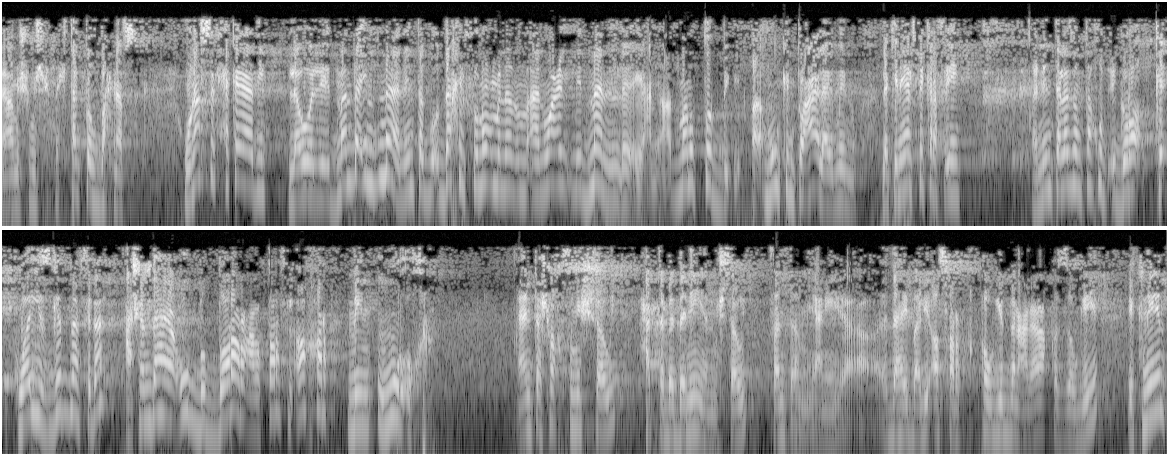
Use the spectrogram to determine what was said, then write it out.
يعني مش مش محتاج تفضح نفسك. ونفس الحكاية دي لو الإدمان ده إدمان أنت داخل في نوع من أنواع الإدمان يعني إدمان الطبي ممكن تعالج منه. لكن هي الفكرة في إيه؟ إن أنت لازم تاخد إجراء كويس جدا في ده عشان ده هيعود بالضرر على الطرف الآخر من أمور أخرى. يعني انت شخص مش سوي حتى بدنيا مش سوي فانت يعني ده هيبقى ليه أثر قوي جدا على العلاقة الزوجية. اثنين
